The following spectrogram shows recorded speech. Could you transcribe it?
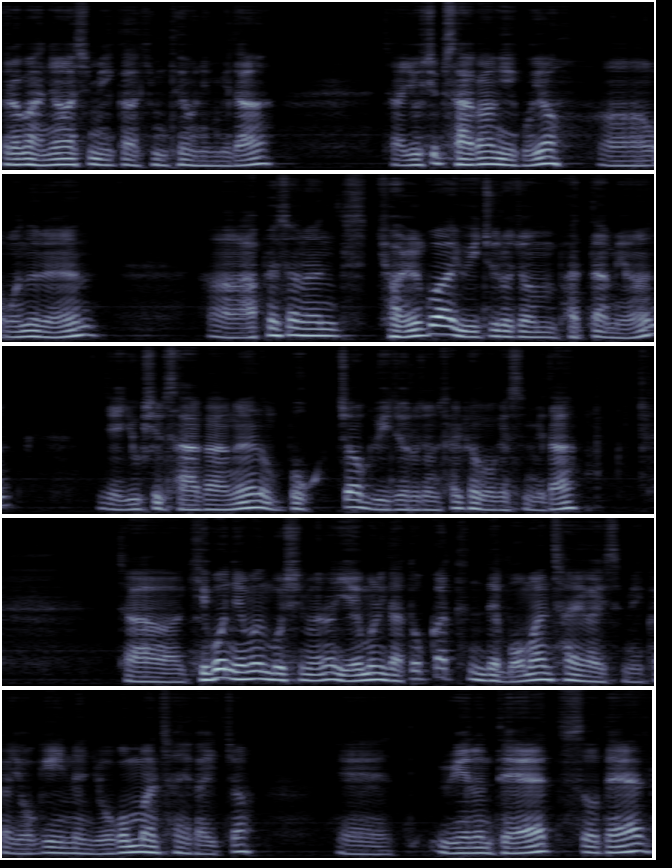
여러분 안녕하십니까? 김태훈입니다. 자 64강이고요. 어, 오늘은 어, 앞에서는 결과 위주로 좀 봤다면 이제 64강은 목적 위주로 좀 살펴보겠습니다. 자 기본 예문 보시면은 예문이 다 똑같은데 뭐만 차이가 있습니까? 여기 있는 요것만 차이가 있죠? 예, 위에는 that, so that,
